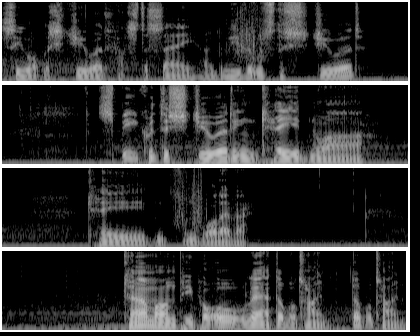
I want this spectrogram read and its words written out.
See what the steward has to say. I believe it was the steward. Speak with the steward in Caed Nua. Caed whatever. Come on, people. Oh, yeah, double time. Double time.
